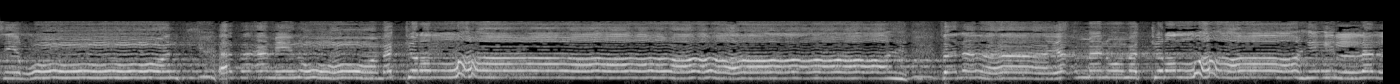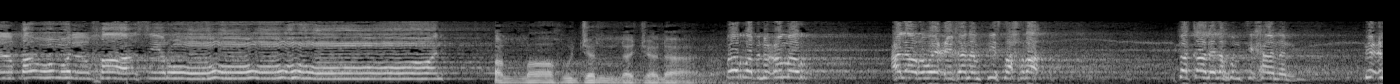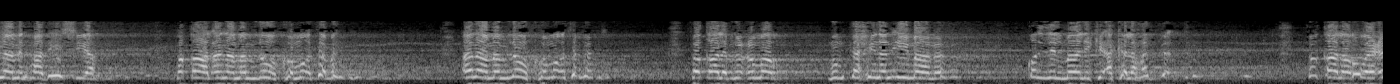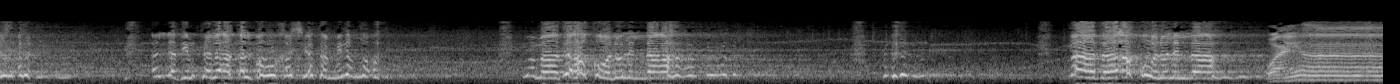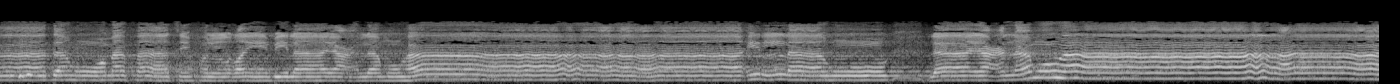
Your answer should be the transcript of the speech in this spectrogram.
الخاسرون أفأمنوا مكر الله؟ فلا يأمن مكر الله إلا القوم الخاسرون. الله جل جلاله. مر ابن عمر على رويع غنم في صحراء فقال له امتحانا بعنا من هذه الشياة. فقال أنا مملوك ومؤتمن. أنا مملوك ومؤتمن. فقال ابن عمر ممتحنا إيمانه قل للمالك أكلها الذئب فقال رويع الذي امتلأ قلبه خشية من الله. وماذا أقول لله؟ ماذا أقول لله؟ وعنده مفاتح الغيب لا يعلمها إلا هو. لا يعلمها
